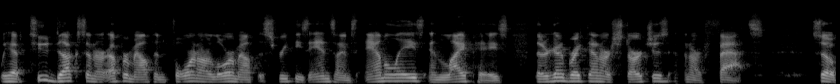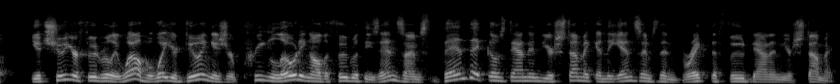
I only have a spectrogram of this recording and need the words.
we have two ducts in our upper mouth and four in our lower mouth that secrete these enzymes, amylase and lipase, that are going to break down our starches and our fats. So you chew your food really well, but what you're doing is you're preloading all the food with these enzymes. Then that goes down into your stomach, and the enzymes then break the food down in your stomach.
